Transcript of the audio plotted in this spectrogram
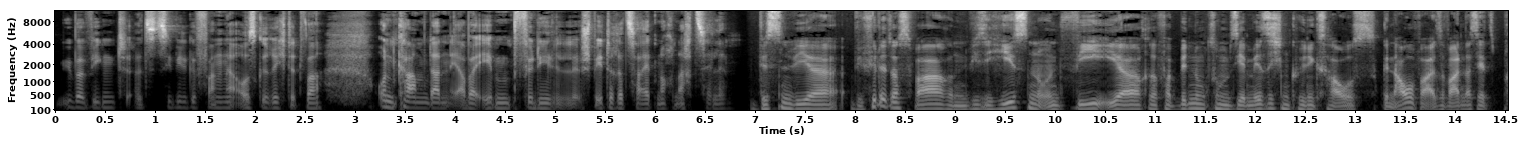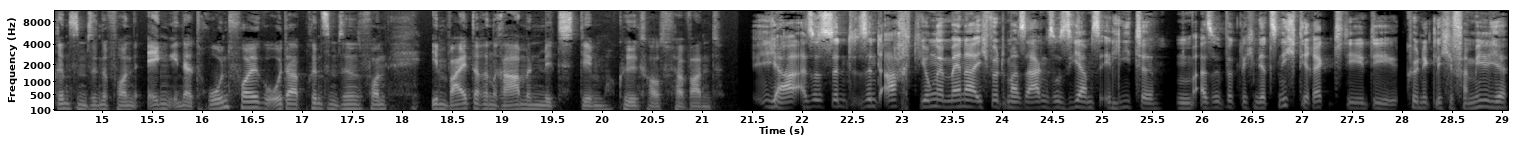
überwiegend als Zivilgefangene ausgerichtet war und kamen dann aber eben für die spätere Zeit noch nach Celle. Wissen wir, wie viele das waren, wie sie hießen und wie ihre Verbindung zum siamesischen Königshaus genau war? Also waren das jetzt Prinz im Sinne von eng in der Thronfolge oder Prinz im Sinne von im weiteren Rahmen mit dem Königshaus verwandt? Ja, also es sind, sind acht junge Männer, ich würde mal sagen, so Siams Elite. Hm, also wirklich jetzt nicht direkt die, die königliche Familie,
